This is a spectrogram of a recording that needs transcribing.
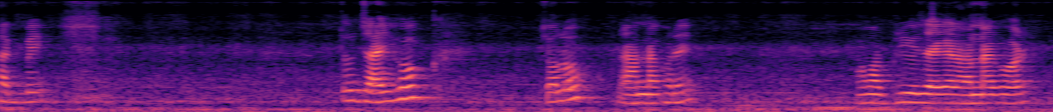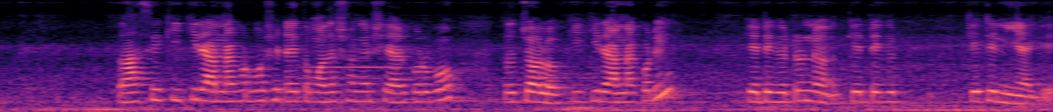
থাকবে। তো যাই হোক, চলো রান্নাঘরে। আমার প্রিয় জায়গা রান্নাঘর। তো আজকে কী কী রান্না করব সেটাই তোমাদের সঙ্গে শেয়ার করব। তো চলো, কি কি রান্না করি? কেটে কেটে কেটে কেটে নিয়ে আগে।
